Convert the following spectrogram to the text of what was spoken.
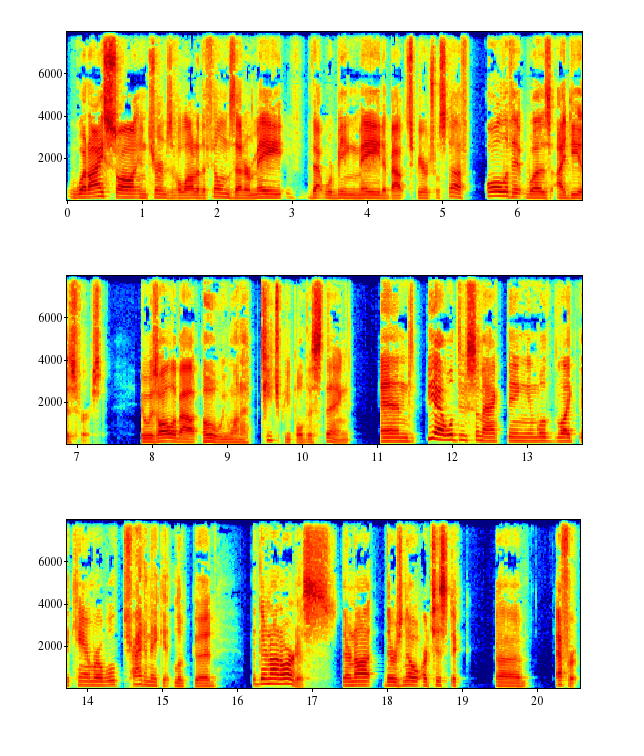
what I saw in terms of a lot of the films that are made that were being made about spiritual stuff, all of it was ideas first. It was all about, oh, we want to teach people this thing. And yeah, we'll do some acting and we'll like the camera, we'll try to make it look good, but they're not artists. They're not there's no artistic uh, effort.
